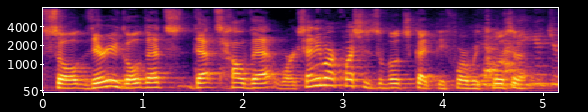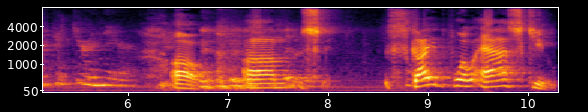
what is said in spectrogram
so there you go. That's that's how that works. Any more questions about Skype before we Yeah, close I it up? didn't get your picture in there. Oh, um, Skype will ask you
